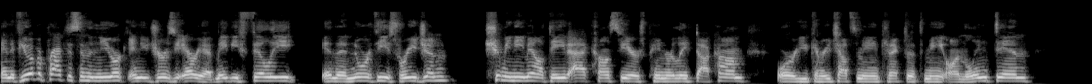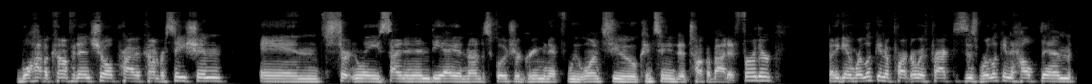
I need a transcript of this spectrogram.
And if you have a practice in the New York and New Jersey area, maybe Philly in the Northeast region, shoot me an email at dave at conciergepainrelief.com, or you can reach out to me and connect with me on LinkedIn. We'll have a confidential private conversation and certainly sign an NDA, a non-disclosure agreement if we want to continue to talk about it further. But again, we're looking to partner with practices. We're looking to help them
